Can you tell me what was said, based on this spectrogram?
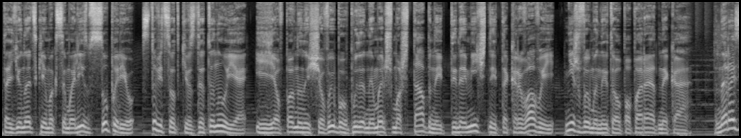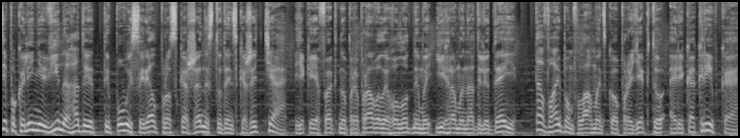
та юнацький максималізм суперів 100% здетонує, і я впевнений, що вибух буде не менш масштабний, динамічний та кривавий, ніж вименитого попередника. Наразі покоління Ві нагадує типовий серіал про скажене студентське життя, яке ефектно приправили голодними іграми над людей та вайбом флагманського проєкту Еріка Кріпка,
